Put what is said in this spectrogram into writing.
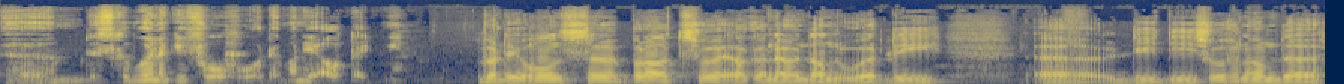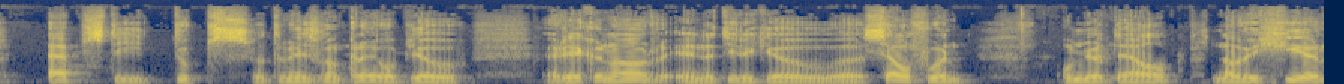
ehm um, dis gewoonlik die volgorde maar nie altyd nie. Wil jy ons uh, praat so elke nou en dan oor die uh die die sogenaamde apps die toeps wat mense kan kry op jou rekenaar en natuurlik jou uh, selfoon om jou te help navigeer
